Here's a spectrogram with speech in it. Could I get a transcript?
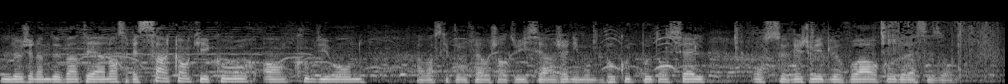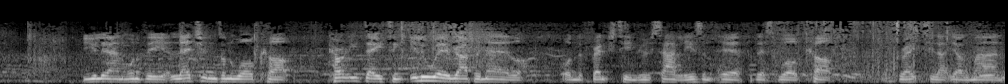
le jeune homme de 21 ans, ça fait 5 ans qu'il court en Coupe du Monde. À voir ce qu'il peut nous faire aujourd'hui. C'est un jeune, il montre beaucoup de potentiel. On se réjouit de le voir au cours de la saison. Julian, one of the legends on the World Cup, currently dating Iloué Ravenel on the French team, who sadly isn't here for this World Cup. Great to see that young man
